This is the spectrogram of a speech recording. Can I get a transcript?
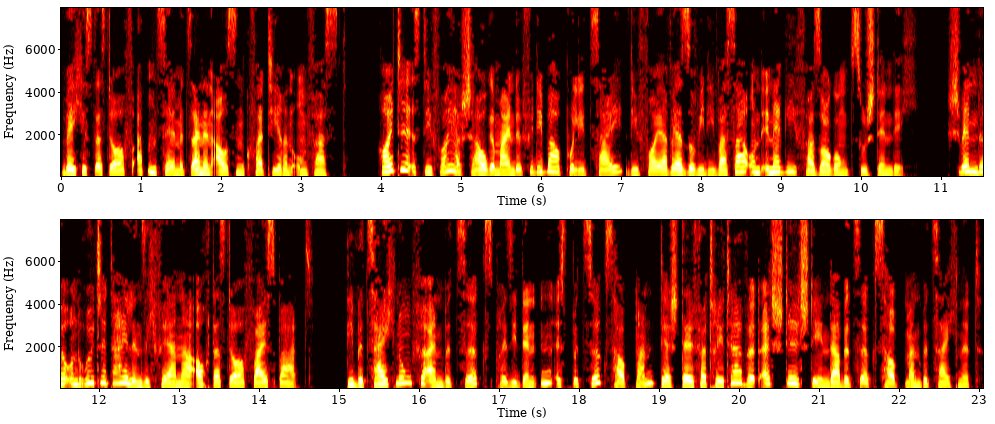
welches das Dorf Appenzell mit seinen Außenquartieren umfasst. Heute ist die Feuerschaugemeinde für die Baupolizei, die Feuerwehr sowie die Wasser- und Energieversorgung zuständig. Schwende und Rüte teilen sich ferner auch das Dorf Weißbad. Die Bezeichnung für einen Bezirkspräsidenten ist Bezirkshauptmann, der Stellvertreter wird als stillstehender Bezirkshauptmann bezeichnet.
